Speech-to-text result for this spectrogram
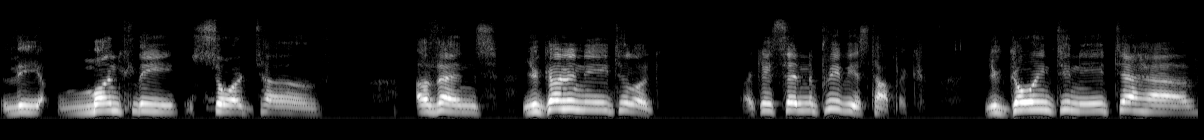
the monthly sort of events, you're gonna need to look like I said in the previous topic, you're going to need to have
